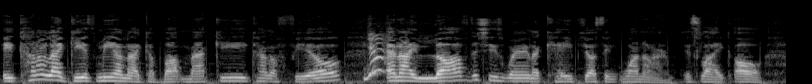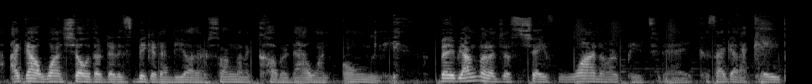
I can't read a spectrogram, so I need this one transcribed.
it kind of like gives me a like a Bob Mackie kind of feel. Yeah. And I love that she's wearing a cape just in one arm. It's like, oh, I got one shoulder that is bigger than the other, so I'm gonna cover that one only. Baby, I'm gonna just shave one armpit today because I got a cape.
